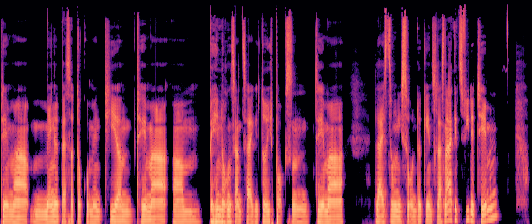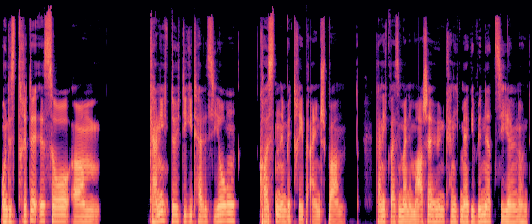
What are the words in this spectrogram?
Thema Mängel besser dokumentieren, Thema ähm, Behinderungsanzeige durchboxen, Thema Leistung nicht so untergehen zu lassen. Da gibt es viele Themen. Und das dritte ist so, ähm, kann ich durch Digitalisierung Kosten im Betrieb einsparen? Kann ich quasi meine Marge erhöhen? Kann ich mehr Gewinn erzielen? Und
